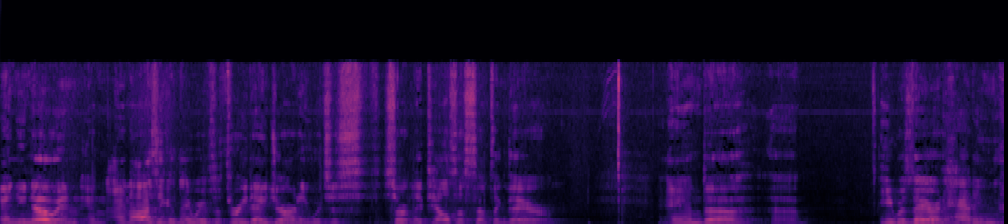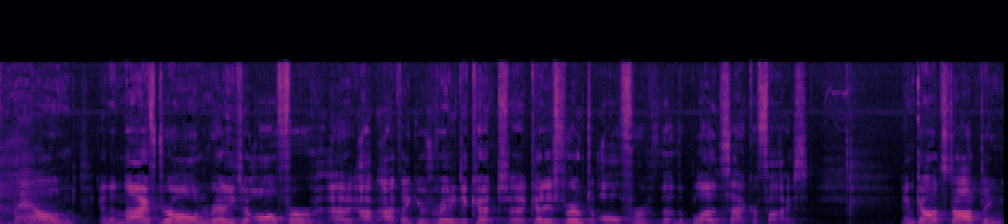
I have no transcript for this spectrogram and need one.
and you know, and, in, in Isaac and they were, it was a three day journey, which is certainly tells us something there. And uh, uh, he was there and had him bound and a knife drawn, ready to offer. Uh, I, I, think he was ready to cut uh, cut his throat to offer the, the blood sacrifice. And God stopped him,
